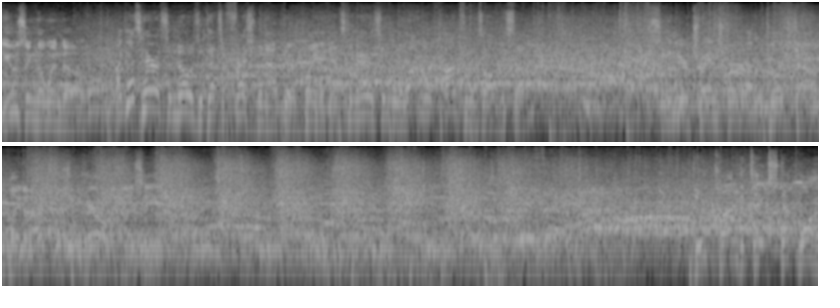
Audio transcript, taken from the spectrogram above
using the window. I guess Harrison knows that that's a freshman out there playing against him. Harrison with a lot more confidence all of a sudden. Senior transfer out of Georgetown, played at Archbishop Carroll in D.C. Duke trying to take step one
